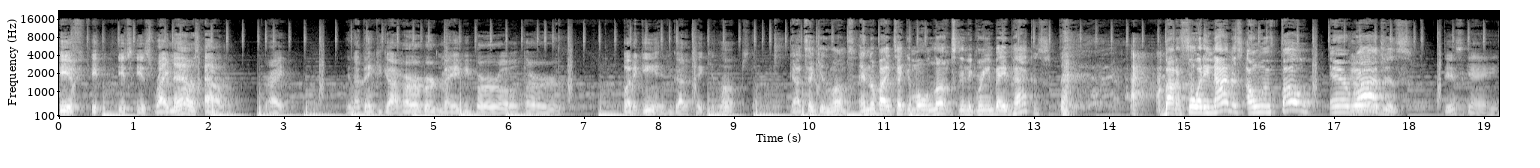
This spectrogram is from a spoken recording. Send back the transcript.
If it, it's it's right now it's Allen, right? And I think you got Herbert, maybe Burrow, third. But again, you got to take your lumps. Though. Gotta take your lumps. Ain't nobody taking more lumps than the Green Bay Packers. By the 49ers, 0 4, Aaron. Rodgers. This game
